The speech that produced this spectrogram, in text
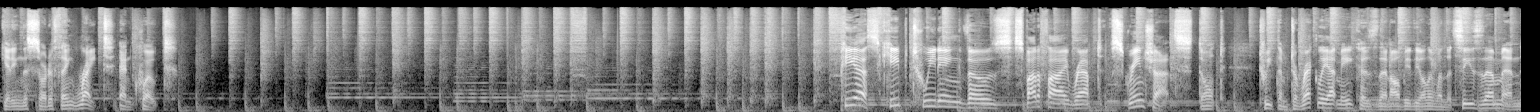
getting this sort of thing right, end quote. P.S. Keep tweeting those Spotify wrapped screenshots. Don't tweet them directly at me because then I'll be the only one that sees them. And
